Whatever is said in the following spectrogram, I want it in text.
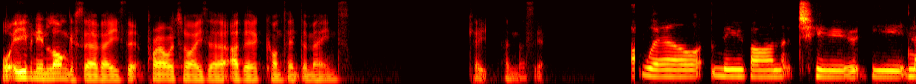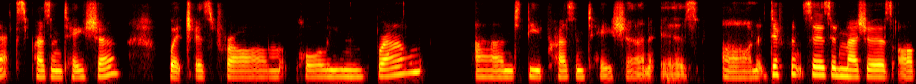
or even in longer surveys that prioritize uh, other content domains. Okay, and that's it. We'll move on to the next presentation, which is from Pauline Brown. And the presentation is on differences in measures of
